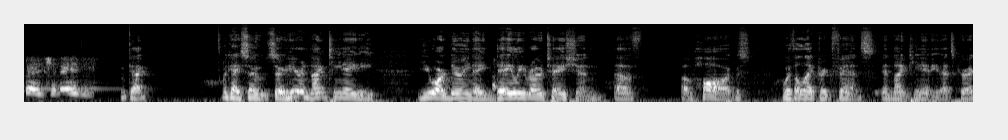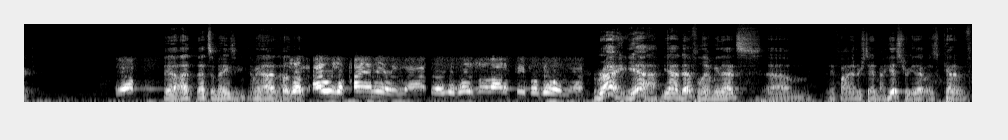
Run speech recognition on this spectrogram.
pigs in '80. Okay. Okay. So so here in 1980, you are doing a daily rotation of of hogs with electric fence in 1980. That's correct. Yep. Yeah, that, that's amazing. I mean, I, I was, I, a, I was a pioneer in that. There, wasn't a lot of people doing that. Right. Yeah. Yeah. Definitely. I mean, that's um, if I understand my history, that was kind of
